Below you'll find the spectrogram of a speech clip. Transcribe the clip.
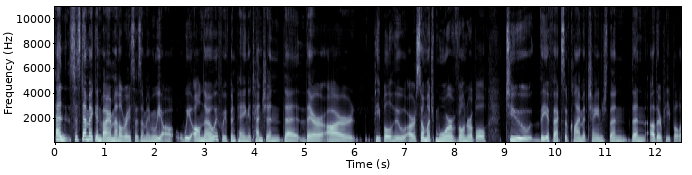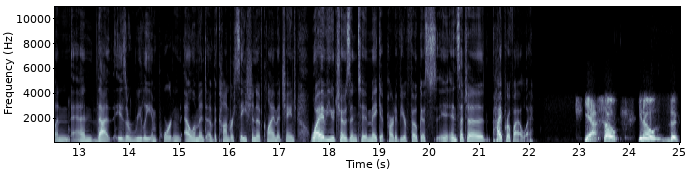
And systemic environmental racism. I mean, we all we all know if we've been paying attention that there are people who are so much more vulnerable to the effects of climate change than than other people and and that is a really important element of the conversation of climate change why have you chosen to make it part of your focus in, in such a high profile way yeah. So, you know, the,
